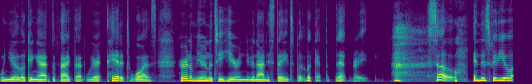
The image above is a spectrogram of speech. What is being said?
when you're looking at the fact that we're headed towards herd immunity here in the United States. But look at the death rate. So, in this video,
